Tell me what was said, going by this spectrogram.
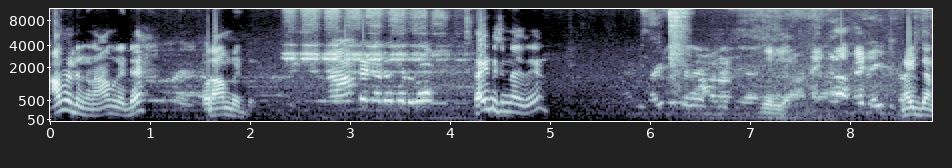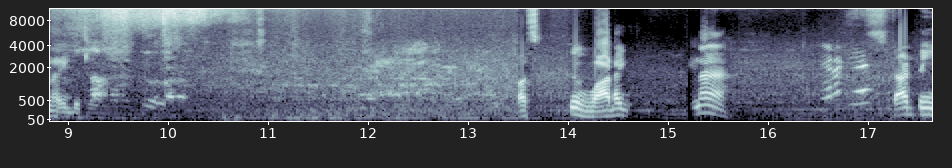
ஆம்லெட் இருக்குண்ணா ஆம்லெட்டு? ஒரு ஆம்லெட் சைட் என்ன இது? இல்லையா? நைட் தானே நைட் ஃபர்ஸ்ட் வடை. என்ன? ஸ்டார்டிங்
